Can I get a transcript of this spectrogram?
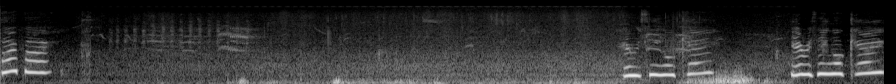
Bye bye. Everything okay? Everything okay?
